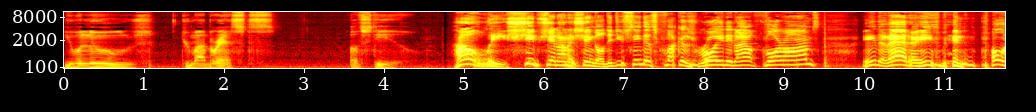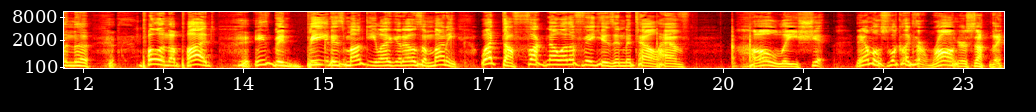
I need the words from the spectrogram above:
You will lose to my breasts of steel. Holy sheep shit on a shingle. Did you see this fucker's roided out forearms? Either that or he's been pulling the pulling the putt. He's been beating his monkey like it owes him money. What the fuck? No other figures in Mattel have. Holy shit. They almost look like they're wrong or something.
